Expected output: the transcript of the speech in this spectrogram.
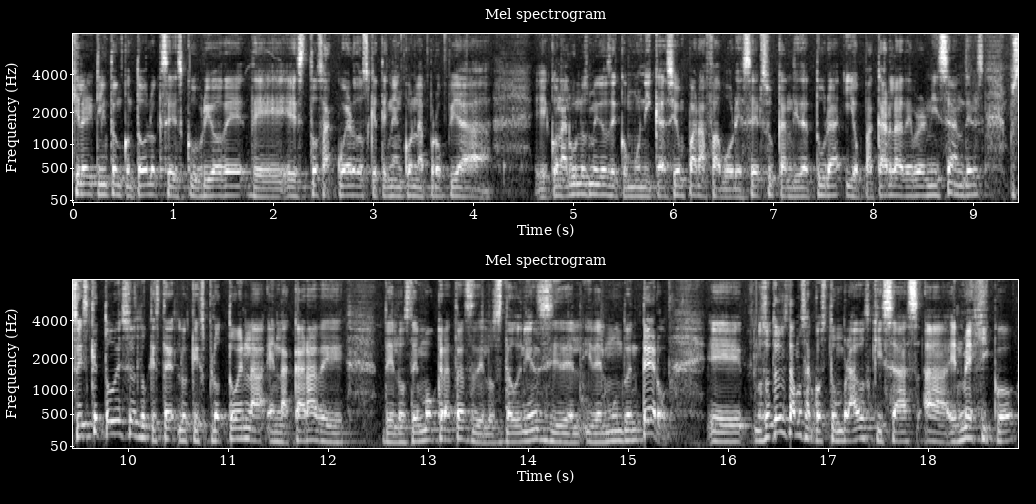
Hillary Clinton con todo lo que se descubrió de, estos acuerdos que tenían con la propia, eh, con algunos medios de comunicación para favorecer su candidatura y opacar la de Bernie Sanders, pues es que todo eso es lo que está, lo que explotó en la, en la cara de, los demócratas, de los estadounidenses y del, y del mundo entero. Eh, nosotros estamos acostumbrados quizás en México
